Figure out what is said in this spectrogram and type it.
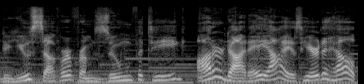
Do you suffer from Zoom fatigue? Otter.ai is here to help.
